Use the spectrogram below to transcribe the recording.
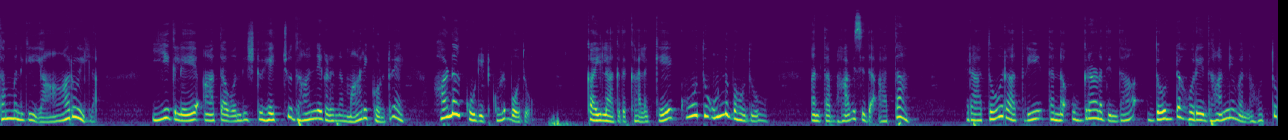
ತಮ್ಮನಿಗೆ ಯಾರೂ ಇಲ್ಲ. ಈಗಲೇ ಆತ ಒಂದಿಷ್ಟು ಹೆಚ್ಚು ಧಾನ್ಯಗಳನ್ನು ಮಾರಿಕೊಂಡ್ರೆ ಹಣ ಕೂಡಿಟ್ಕೊಳ್ಬೋದು. ಕೈಲಾಗದ ಕಾಲಕ್ಕೆ ಕೂತು ಉಣ್ಣಬಹುದು ಅಂತ ಭಾವಿಸಿದ ಆತ ರಾತೋರಾತ್ರಿ ತನ್ನ ಉಗ್ರಾಣದಿಂದ ದೊಡ್ಡ ಹೊರೆ ಧಾನ್ಯವನ್ನು ಹೊತ್ತು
